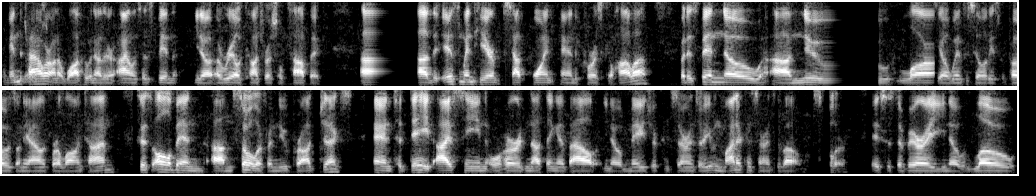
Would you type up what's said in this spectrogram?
Wind power on Oahu and other islands has been, you know, a real controversial topic. Uh, uh, there is wind here, South Point, and of course Kohala, but there's been no uh, new large-scale wind facilities proposed on the island for a long time. So it's all been um, solar for new projects. And to date, I've seen or heard nothing about, you know, major concerns or even minor concerns about solar. It's just a very, you know, low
